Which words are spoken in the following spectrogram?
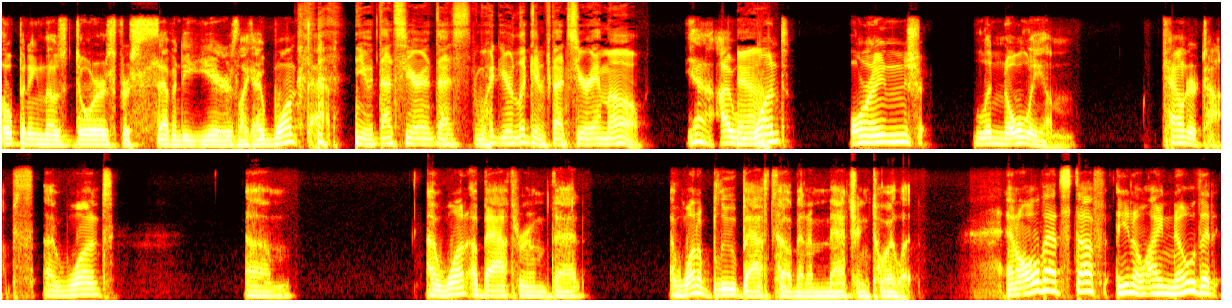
opening those doors for 70 years. Like I want that. you that's your that's what you're looking for. That's your MO. Yeah, I yeah. want orange linoleum countertops. I want um I want a bathroom that I want a blue bathtub and a matching toilet. And all that stuff, you know, I know that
